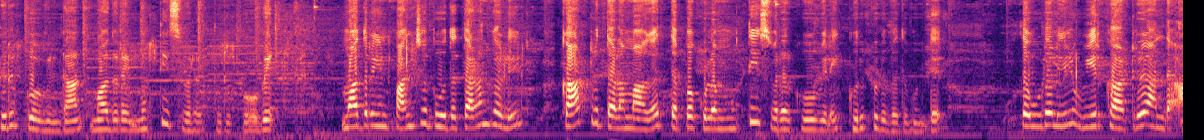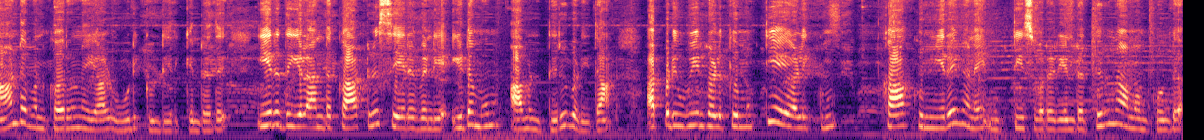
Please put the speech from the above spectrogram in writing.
திருக்கோவில்தான் மதுரை முக்தீஸ்வரர் திருக்கோவில். மதுரையின் பஞ்சபூத தலங்களில் காற்று தலமாக தெப்பக்குளம் முக்தீஸ்வரர் கோவிலை குறிப்பிடுவது உண்டு. இந்த உடலில் உயிர்காற்று அந்த ஆண்டவன் கருணையால் ஓடிக்கொண்டிருக்கின்றது. இறுதியில் அந்த காற்று சேர வேண்டிய இடமும் அவன் திருவடிதான். அப்படி உயிர்களுக்கு முக்தியை அளிக்கும் காக்கும் இறைவனை முக்தீஸ்வரர் என்ற திருநாமம் கொண்டு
